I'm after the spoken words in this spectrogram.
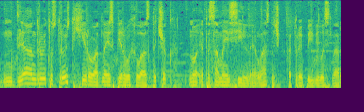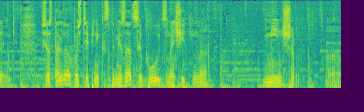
Для Android устройств Hero одна из первых ласточек, но это самая сильная ласточка, которая появилась на рынке. Все остальное по степени кастомизации будет значительно меньшим. Э,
